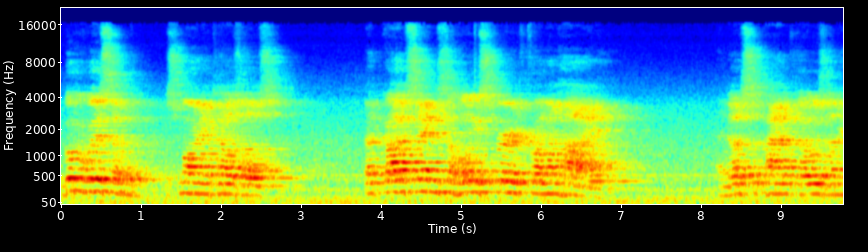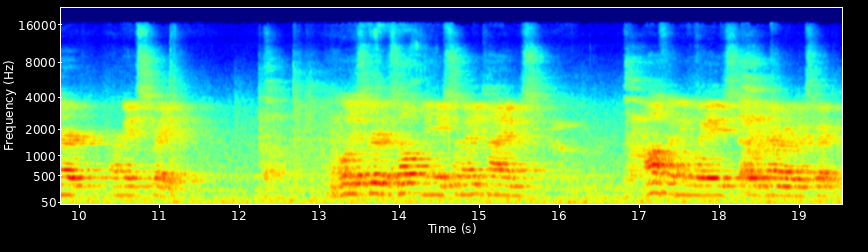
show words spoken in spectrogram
The Book of Wisdom this morning tells us that God sends the Holy Spirit from on high, and thus the path of those on earth are made straight. The Holy Spirit has helped me so many times, often in ways that I would never have expected.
